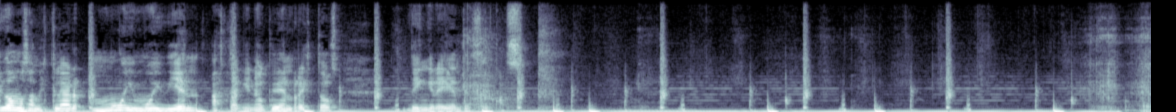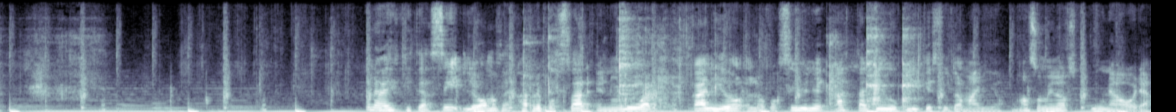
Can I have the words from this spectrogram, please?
y vamos a mezclar muy muy bien hasta que no queden restos de ingredientes secos. Una vez que esté así, lo vamos a dejar reposar en un lugar cálido lo posible hasta que duplique su tamaño, más o menos una hora.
